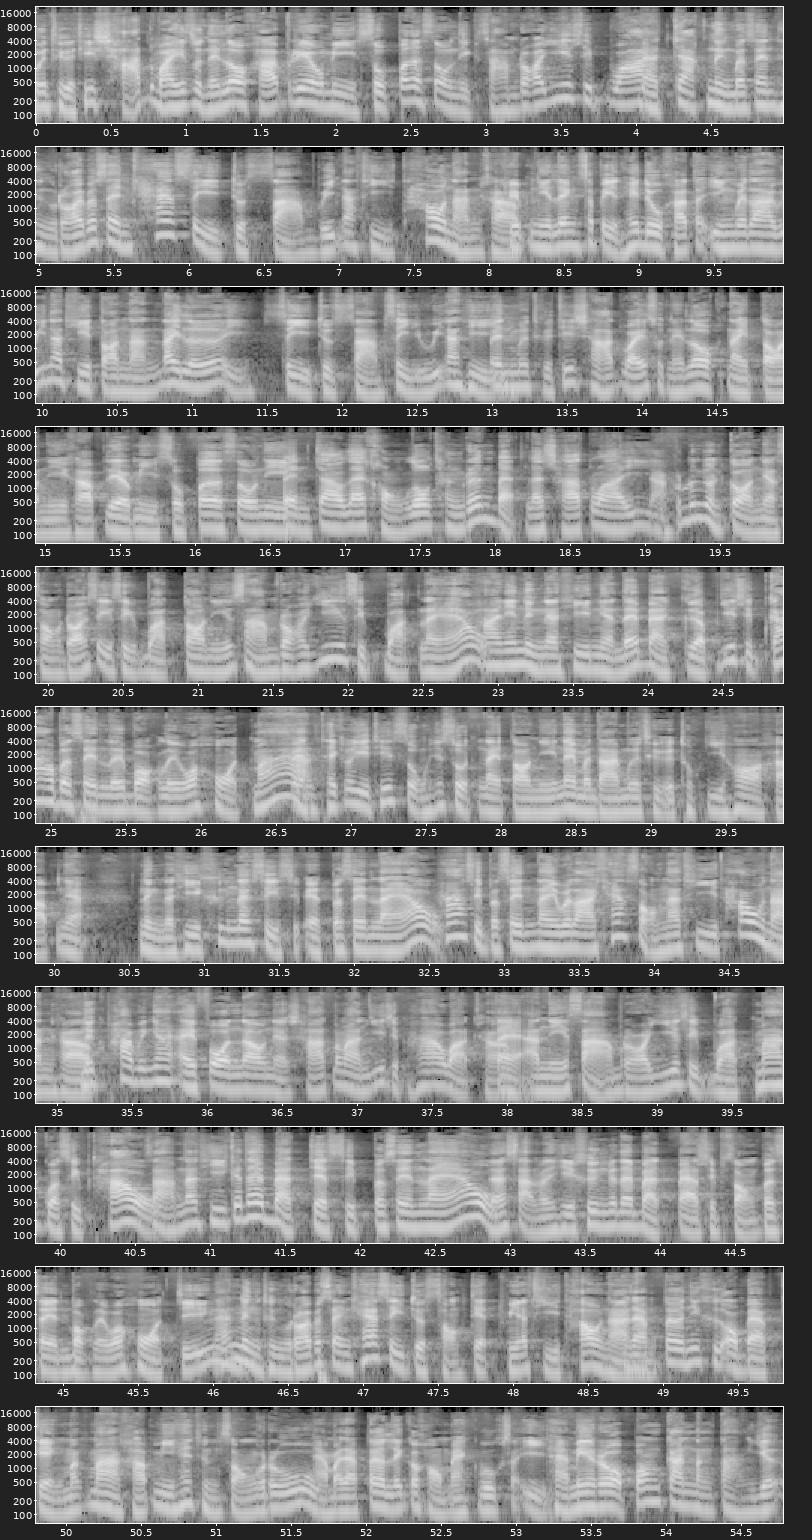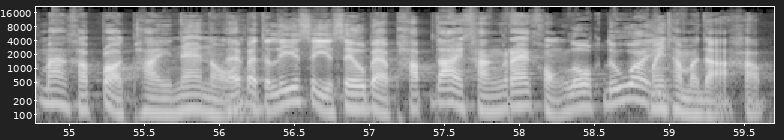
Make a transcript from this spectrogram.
มือถือที่ชาร์จไวที่สุดในโลกครับ Realme Super Sonic 320 วัตต์แบตจาก 1%ถึง 100%แค่ 4.3 วินาทีเท่านั้นครับ คลิปนี้เร่งสปีดให้ดูครับ แต่อิงเวลาวินาทีตอนนั้นได้เลย 4.34 วินาที เป็นมือถือที่ชาร์จไวที่สุดในโลกในตอนนี้ครับ Realme Super Sonic เป็นเจ้าแรกของโลกทั้งเรื่องแบตและชาร์จไวจากรุ่นก่อนๆเนี่ย 240 วัตต์ ตอนนี้ 320 วัตต์แล้วภายใน 1 นาทีเนี่ยได้แบตเกือบ 29%เลยบอกเลยว่าโหดมาก เป็นเทคโนโลยีที่สูงที่สุดในตอนนี้ในบรรดามือถือทุกยี่ห้อครับเนี่ย1นาทีครึ่งได้ 41%แล้ว 50%ในเวลาแค่ 2 นาทีเท่านั้นครับ นึกภาพง่ายๆ iPhone เราเนี่ยชาร์จประมาณ 25 วัตต์ครับ แต่อันนี้ 320 วัตต์มากกว่า 10 เท่า 3 นาทีก็ได้แบต 70%แล้ว และ 3 นาทีครึ่งก็ได้แบต 82%บอกเลยว่าโหดจริง และ1ถึง100%แค่ 4.27 วินาทีเท่านั้นอะแดปเตอร์นี่คือออกแบบเก่งมากๆครับ มีให้ถึง 2 รูแถมอะแดปเตอร์เล็กกว่าของ MacBook ซะอีกแถมมีระบบป้องกันต่างๆ เยอะมากครับปลอดภัยแน่นอนและแบตเตอรี่ 4 เซลล์แบบพับได้ครั้งแรกของโลกด้วยไม่ธรรมดาครับ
